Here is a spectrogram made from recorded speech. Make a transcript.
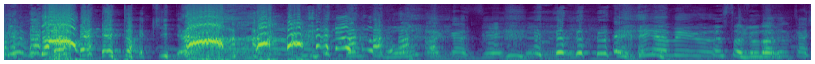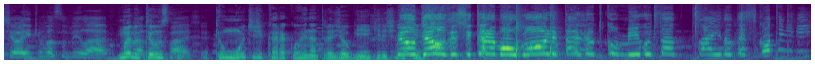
ele tá aqui, ó. Bom pra cacete, né, velho. Hein, amigo? Fazendo cachorro aí que eu vou subir lá. Fica Mano, tem uns. Tem um monte de cara correndo atrás de alguém aqui, deixa. Meu é. Deus, esse cara é mongol, ele tá junto comigo, tá saindo da escota de mim.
